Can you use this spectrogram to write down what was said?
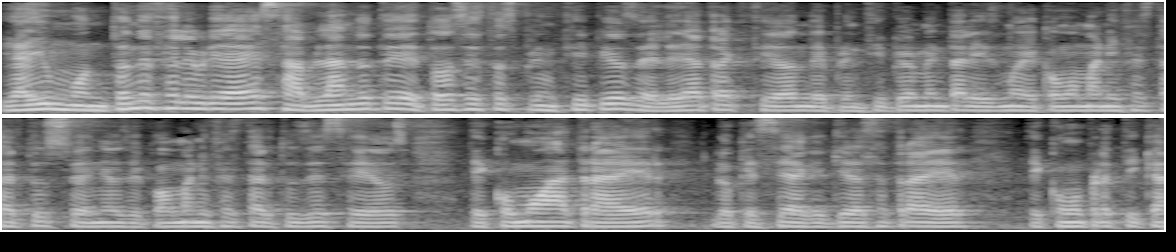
Y hay un montón de celebridades hablándote de todos estos principios de ley de atracción, de principio del mentalismo, de cómo manifestar tus sueños, de cómo manifestar tus deseos, de cómo atraer lo que sea que quieras atraer, de cómo practicar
